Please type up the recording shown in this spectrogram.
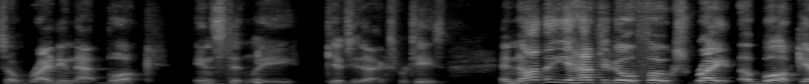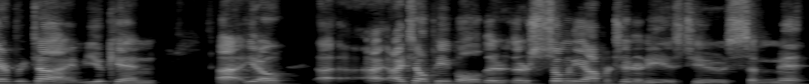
so writing that book instantly gives you that expertise. And not that you have to go folks write a book every time. You can uh, you know uh, I, I, tell people there, there's so many opportunities to submit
